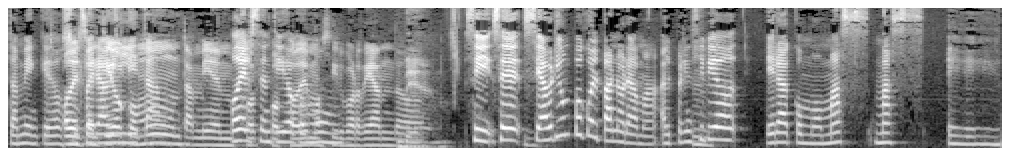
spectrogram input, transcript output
también quedó o del sentido habilitado. común también. O del po- sentido podemos común. ir bordeando. Bien. Sí, se, se abrió un poco el panorama. Al principio era como más, más, eh,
